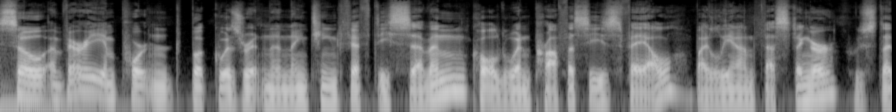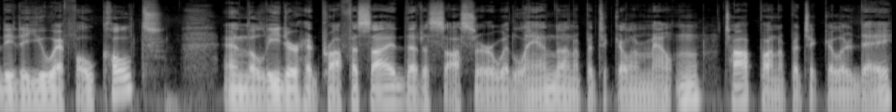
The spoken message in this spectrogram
So, a very important book was written in 1957 called When Prophecies Fail by Leon Festinger, who studied a UFO cult. And the leader had prophesied that a saucer would land on a particular mountain top on a particular day.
